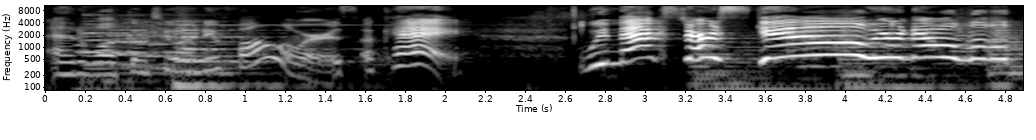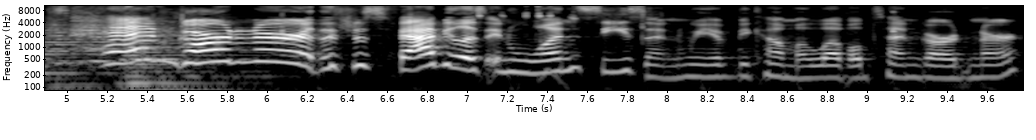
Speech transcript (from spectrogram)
And welcome to our new followers. Okay. We maxed our skill. We are now a level 10 gardener. That's just fabulous. In one season, we have become a level 10 gardener.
